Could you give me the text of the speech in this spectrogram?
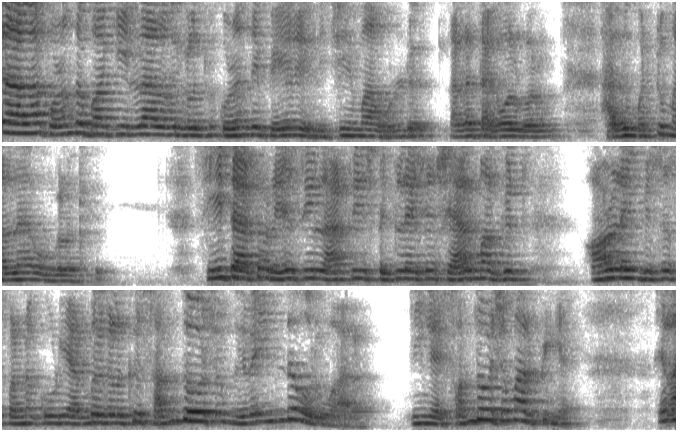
நாளாக குழந்தை பாக்கி இல்லாதவர்களுக்கு குழந்தை பேர் நிச்சயமாக உண்டு. நல்ல தகவல் வரும். அது மட்டுமல்ல உங்களுக்கு சீட்டாட்டம் ரேசி lottery speculation share market online business பண்ணக்கூடிய அன்பர்களுக்கு சந்தோஷம் நிறைந்த ஒரு வாரம். நீங்கள் சந்தோஷமாக இருப்பீங்க. ஏன்னா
